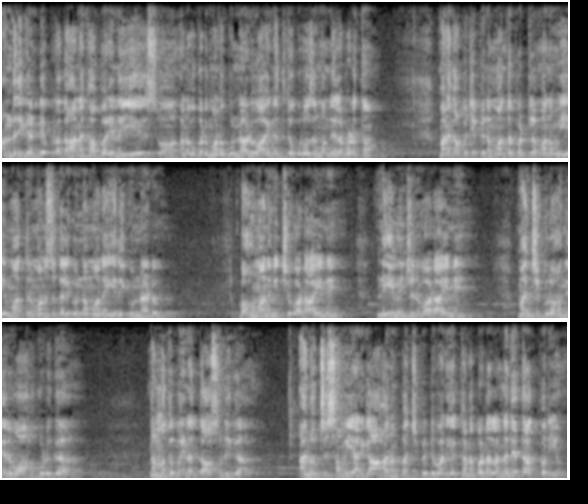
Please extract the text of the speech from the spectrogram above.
అందరికంటే ప్రధాన కాపరిన యేసు అని ఒకడు మనకున్నాడు. ఆయన ఎదుట ఒక రోజు మనం నిలబడతాం. మనకు అప్పచెప్పిన మంద పట్ల మనం ఏమాత్రం మనసు కలిగి ఉన్నామో ఆయన ఎరిగి ఉన్నాడు. బహుమానం ఇచ్చేవాడు ఆయనే నియమించిన వాడు ఆయనే మంచి గృహ నిర్వాహకుడుగా నమ్మకమైన దాసునిగా ఆయన వచ్చే సమయానికి ఆహారం పంచిపెట్టేవానికి కనపడాలన్నదే తాత్పర్యం.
